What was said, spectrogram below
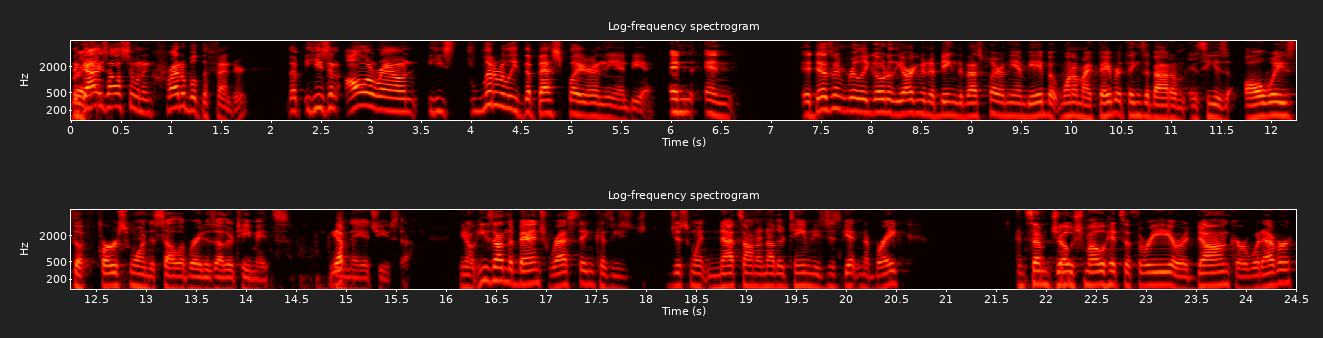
The Right. guy's also an incredible defender. The- he's an all around, he's literally the best player in the NBA. And and it doesn't really go to the argument of being the best player in the NBA, but one of my favorite things about him is he is always the first one to celebrate his other teammates Yep. when they achieve stuff. You know, he's on the bench resting because he's just went nuts on another team and he's just getting a break. And some Joe Schmo hits a three or a dunk or whatever.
